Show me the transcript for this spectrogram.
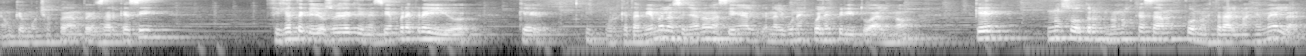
Aunque muchos puedan pensar que sí, Fíjate que yo soy de quienes siempre he creído que, y porque también me lo enseñaron así en, alguna escuela espiritual, ¿no? Que nosotros no nos casamos con nuestra alma gemela.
